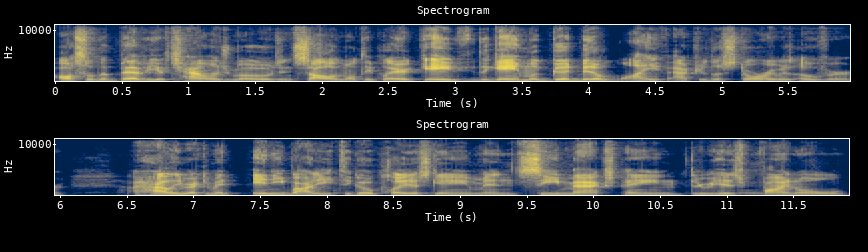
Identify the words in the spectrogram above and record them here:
Also, the bevy of challenge modes and solid multiplayer gave the game a good bit of life after the story was over. I highly recommend anybody to go play this game and see Max Payne through his final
